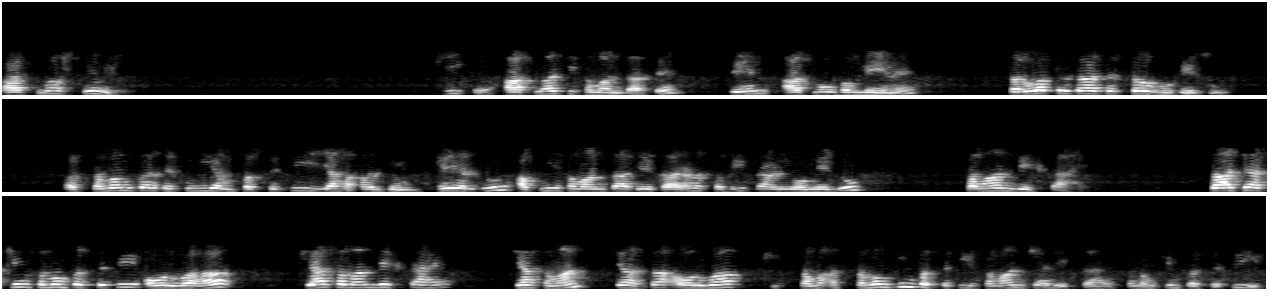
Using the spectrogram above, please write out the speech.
आत्मा स्वयं है, आत्मा की समानता से तेन आत्मोपमेन सर्वत्र का सर्वभूतेशु और समम कर तुल्यम पश्यति यह अर्जुन। हे अर्जुन, अपनी समानता के कारण सभी प्राणियों में जो समान देखता है साचा किम समम पश्यति और वह क्या समान देखता है? क्या समान? क्या सा और वह समम किम पश्यति? समान क्या देखता है? समम किम पश्यति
